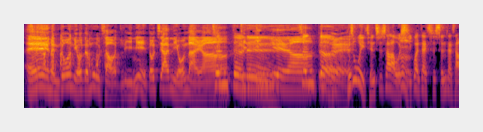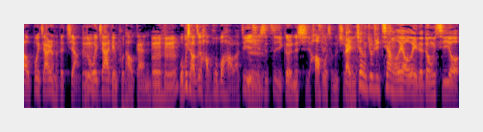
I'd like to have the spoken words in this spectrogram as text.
哎，很多牛的牧草里面也都加牛奶啊，真的，听音乐啊，真的。对对？可是我以前吃沙拉，我习惯在吃生菜沙拉，我不会加任何的酱，可是我会加一点葡萄干。嗯哼，我不晓得这个好或不好啦，这也许是自己个人的喜好或什么之类的。反正就是酱料类的东西哦，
